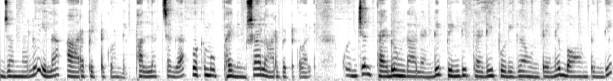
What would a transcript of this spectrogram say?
జొన్నలు ఇలా ఆరబెట్టుకోండి పల్లచ్చగా ఒక ముప్పై నిమిషాలు ఆరబెట్టుకోవాలి కొంచెం తడి ఉండాలండి. పిండి తడి పొడిగా ఉంటేనే బాగుంటుంది.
